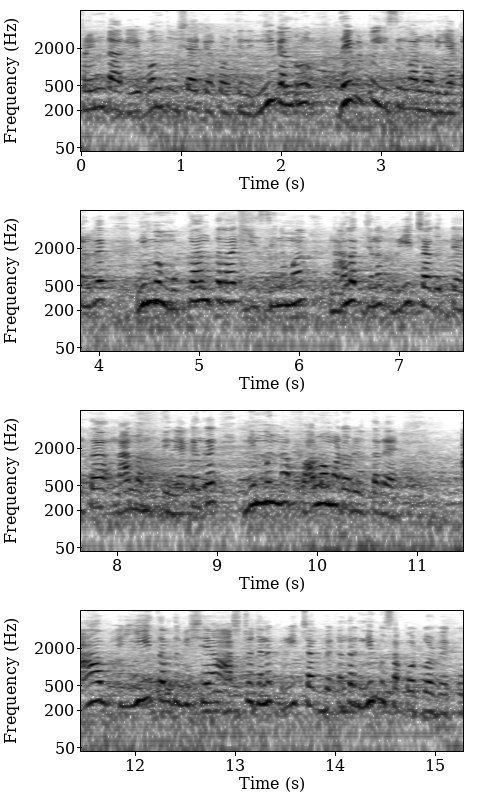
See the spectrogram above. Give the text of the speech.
ಫ್ರೆಂಡ್ ಆಗಿ ಒಂದು ವಿಷಯ ಕೇಳ್ಕೊಳ್ತೀನಿ. ನೀವೆಲ್ಲರೂ ದಯವಿಟ್ಟು ಈ ಸಿನಿಮಾ ನೋಡಿ. ಯಾಕಂದರೆ ನಿಮ್ಮ ಮುಖಾಂತರ ಈ ಸಿನಿಮಾ ನಾಲ್ಕು ಜನಕ್ಕೆ ರೀಚ್ ಆಗುತ್ತೆ ಅಂತ ನಾನು ನಂಬ್ತೀನಿ. ಯಾಕಂದರೆ ನಿಮ್ಮನ್ನು ಫಾಲೋ ಮಾಡೋರು ಇರ್ತಾರೆ. ಆ ಈ ಥರದ ವಿಷಯ ಅಷ್ಟು ಜನಕ್ಕೆ ರೀಚ್ ಆಗಬೇಕಂದ್ರೆ ನಿಮ್ಮ ಸಪೋರ್ಟ್ ಕೊಡಬೇಕು.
